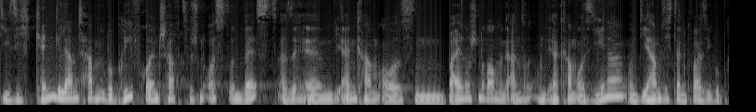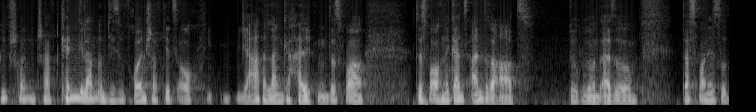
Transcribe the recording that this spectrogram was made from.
die sich kennengelernt haben über Brieffreundschaft zwischen Ost und West. Also ähm, die einen kamen aus dem bayerischen Raum und der andere und er kam aus Jena und die haben sich dann quasi über Brieffreundschaft kennengelernt und diese Freundschaft jetzt auch jahrelang gehalten. Und das war das war auf eine ganz andere Art berührend. Also das waren jetzt so,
